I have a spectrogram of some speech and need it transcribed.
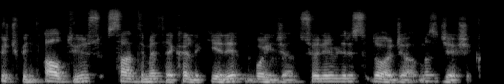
3600 santimetre karelik yeri boyayacağını söyleyebiliriz. Doğru cevabımız C şıkkı.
